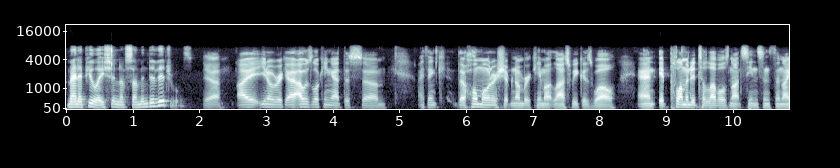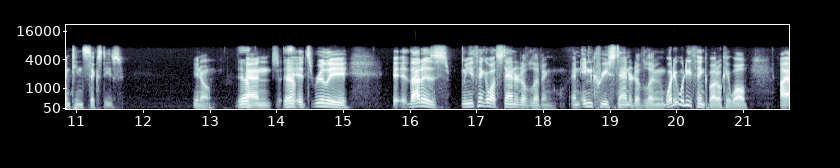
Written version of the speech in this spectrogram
manipulation of some individuals. Yeah, I you know Rick, I, I was looking at this. Um, I think the home ownership number came out last week as well, and it plummeted to levels not seen since the 1960s. You know, Yeah. and Yeah. it's really i that is when you think about standard of living, an increased standard of living. What do what do you think about? Okay, well, I,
